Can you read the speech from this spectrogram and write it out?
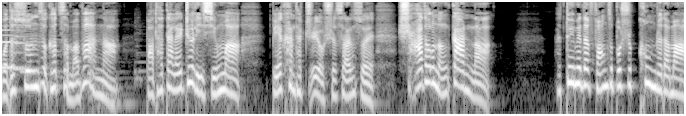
我的孙子可怎么办呢？把他带来这里行吗？别看他只有十三岁，啥都能干呢。对面的房子不是空着的吗？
